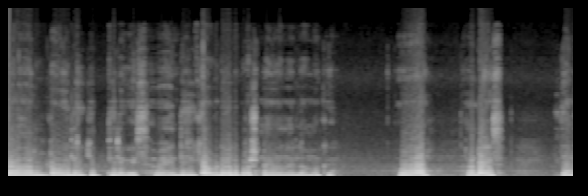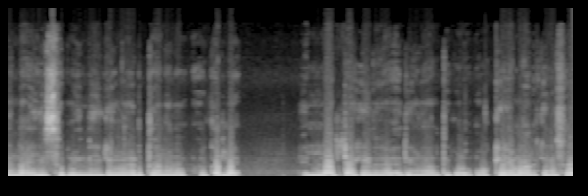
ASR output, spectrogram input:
റൊണാൾഡോയിലേക്ക് എത്തിയില്ല ഗൈസ് വാൻഡിജിക്ക് അവിടെ ഒരു പ്രശ്നമായി വന്നല്ലോ നമുക്ക്. ഓ ആണ്ട ഗൈസ് ഇതാണ് നൈസ് നീക്കങ്ങൾ എടുത്ത് തന്നോളും ഒക്കറിലെ എല്ലാം അറ്റാക്ക് ചെയ്ത് കാര്യങ്ങൾ നടത്തിക്കോളും. Okay Marquinhos.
